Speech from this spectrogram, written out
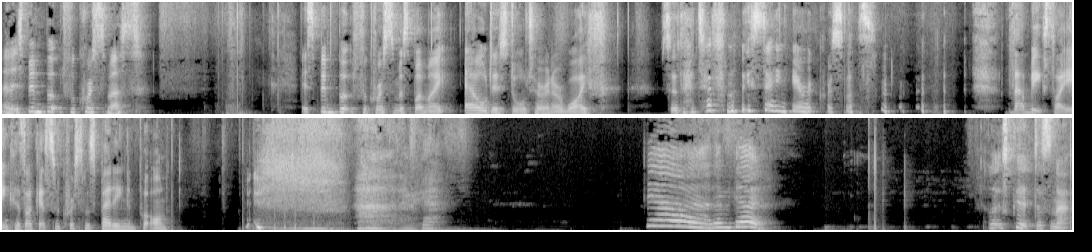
And it's been booked for Christmas. It's been booked for Christmas by my eldest daughter and her wife. So they're definitely staying here at Christmas. That'd be exciting because I'll get some Christmas bedding and put on. Yeah, there we go. looks good, doesn't it?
